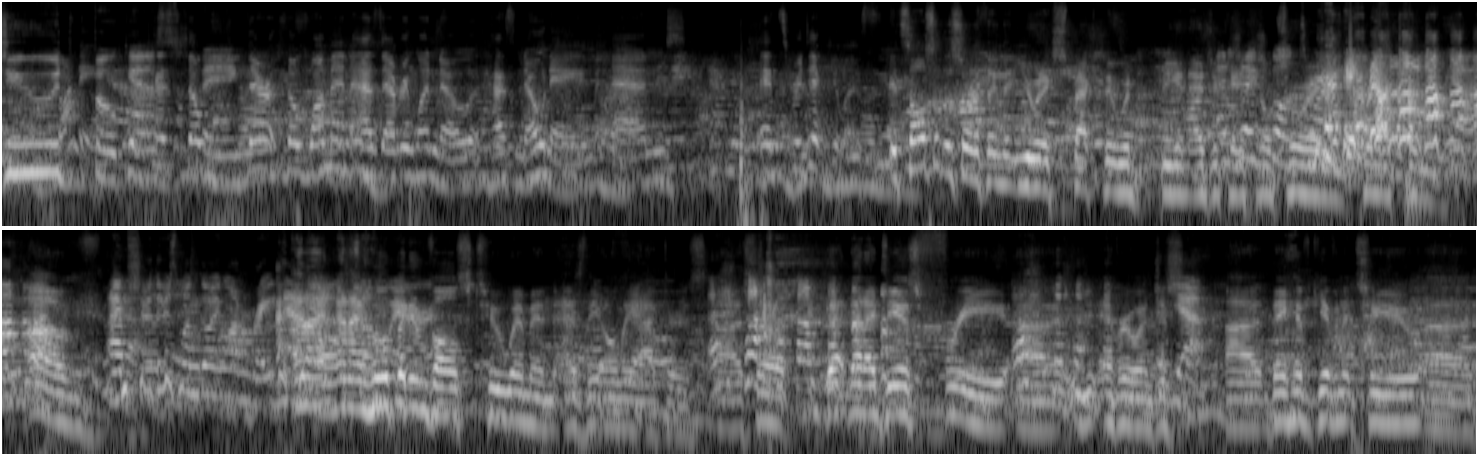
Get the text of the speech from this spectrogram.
dude focused the, thing. the woman, as everyone knows, has no name, and it's ridiculous. It's also the sort of thing that you would expect there would be an educational Educational tour. production of. I'm sure there's one going on right now. And I, and I hope it involves two women as the only actors. Uh, so that, that idea is free. Uh, everyone just Yeah. uh, they have given it to you. Uh,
